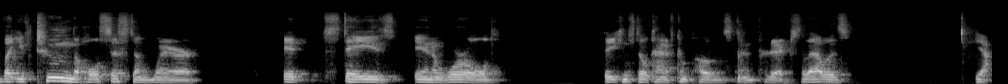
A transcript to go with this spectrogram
but you've tuned the whole system where it stays in a world that you can still kind of compose and predict. So that was, yeah,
